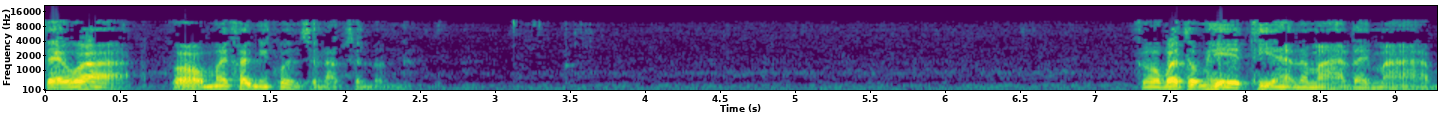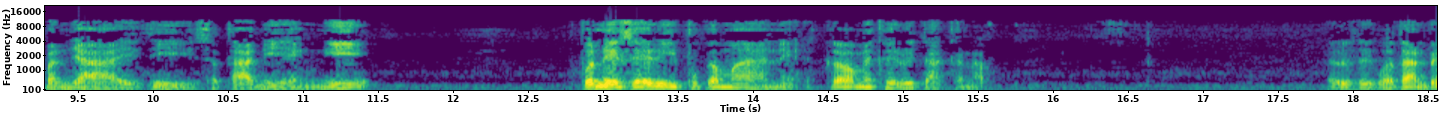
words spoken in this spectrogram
แต่ว่าก็ไม่ค่อยมีคนสนับสนุน ก็ปฐมเหตุที่ฮานามาได้มาบรรยายที่สถานีแห่งนี้พลเอกเสรีพุกมาเนี่ย ก็ไม่เคยรู้จักกันหรอก รู้สึกว่าท่านไป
